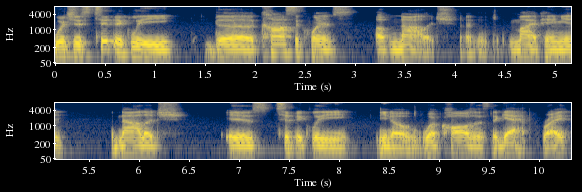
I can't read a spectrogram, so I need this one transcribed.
which is typically the consequence of knowledge. In my opinion, knowledge is typically, you know, what causes the gap, right?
